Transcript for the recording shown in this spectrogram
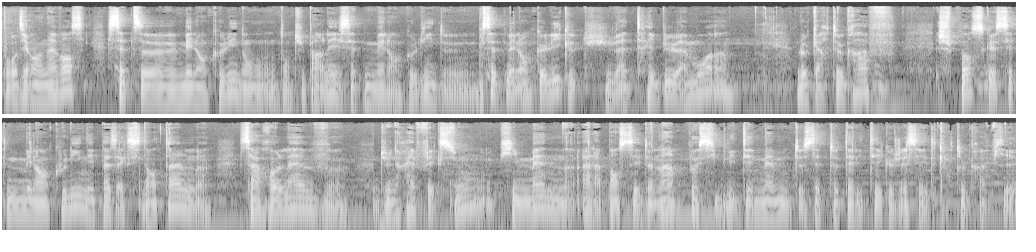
pour, dire en avance, cette euh, mélancolie dont, tu parlais, cette mélancolie, cette mélancolie que tu attribues à moi, le cartographe, Je pense que cette mélancolie n'est pas accidentelle, ça relève d'une réflexion qui mène à la pensée de l'impossibilité même de cette totalité que j'essaie de cartographier.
